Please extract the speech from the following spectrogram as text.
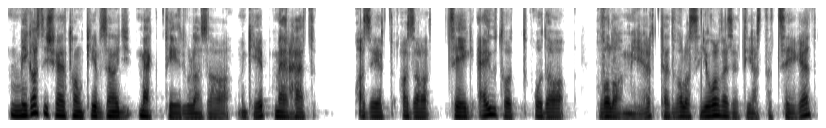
még azt is el tudom képzelni, hogy megtérül az a gép, mert hát azért az a cég eljutott oda valamiért, tehát valószínűleg jól vezeti azt a céget,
